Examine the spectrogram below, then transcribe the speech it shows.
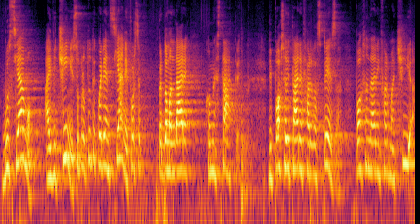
Bussiamo ai vicini, soprattutto quelli anziani, forse per domandare come state. Vi posso aiutare a fare la spesa, posso andare in farmacia.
